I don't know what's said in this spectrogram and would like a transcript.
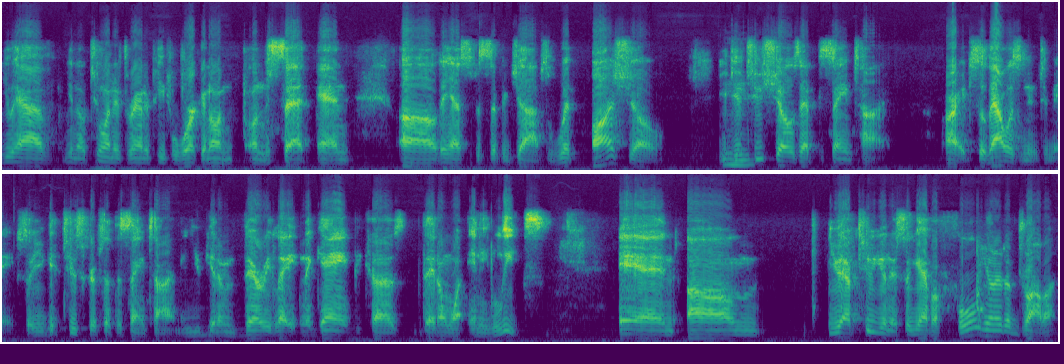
You have, you know, 200, 300 people working on, on the set, and uh, they have specific jobs. With our show, you do Mhm. two shows at the same time. All right, so that was new to me. So you get two scripts at the same time, and you get them very late in the game because they don't want any leaks. And um, you have two units. So you have a full unit of drama,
